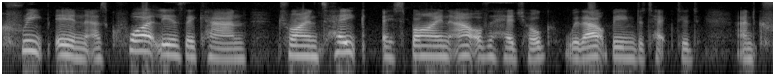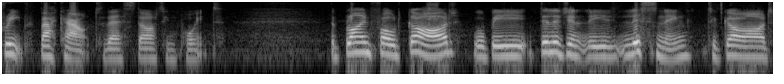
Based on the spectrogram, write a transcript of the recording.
creep in as quietly as they can, try and take a spine out of the hedgehog without being detected and creep back out to their starting point. The blindfold guard will be diligently listening to guard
